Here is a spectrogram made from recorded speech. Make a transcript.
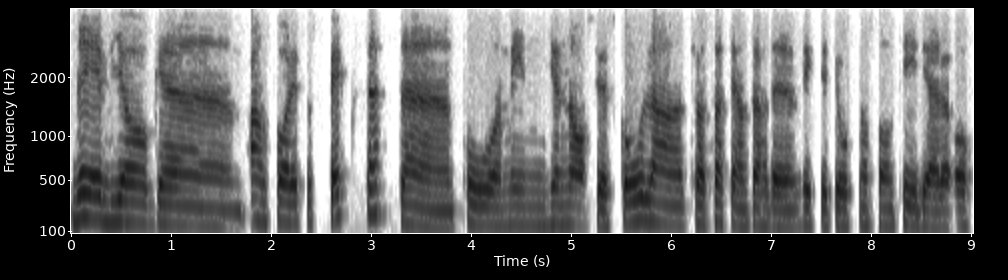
blev jag eh, ansvarig för spexet eh, på min gymnasieskola trots att jag inte hade riktigt gjort något sånt tidigare. Och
